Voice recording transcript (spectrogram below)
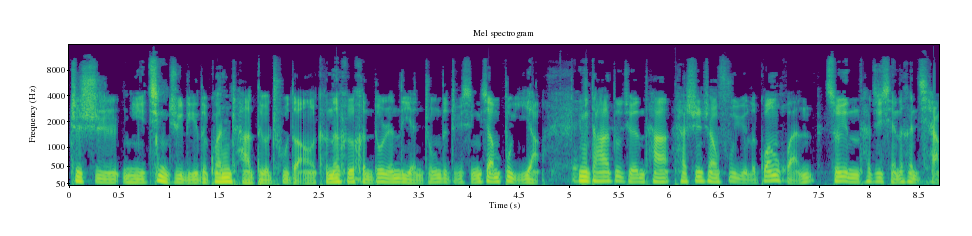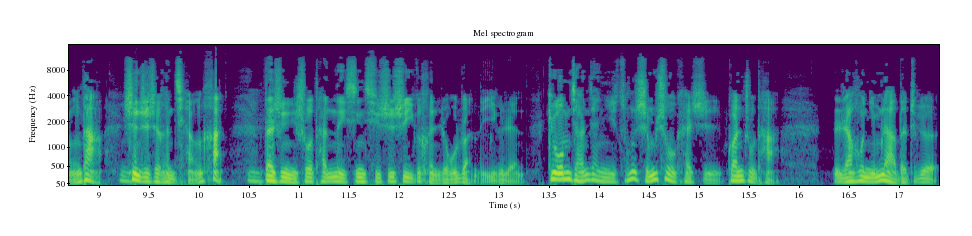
这是你近距离的观察得出的啊，可能和很多人的眼中的这个形象不一样，因为大家都觉得他他身上赋予了光环，所以呢他就显得很强大，甚至是很强悍。但是你说他内心其实是一个很柔软的一个人，给我们讲讲你从什么时候开始关注他，然后你们俩的这个。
